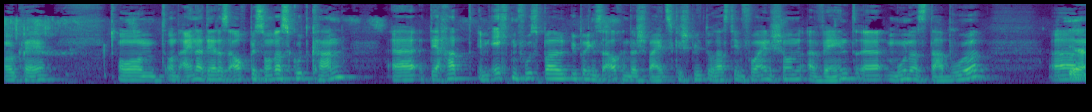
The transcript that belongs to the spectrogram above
okay. Und, und einer, der das auch besonders gut kann, äh, der hat im echten Fußball übrigens auch in der Schweiz gespielt. Du hast ihn vorhin schon erwähnt, äh, Munas Dabur. Ähm, ja.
